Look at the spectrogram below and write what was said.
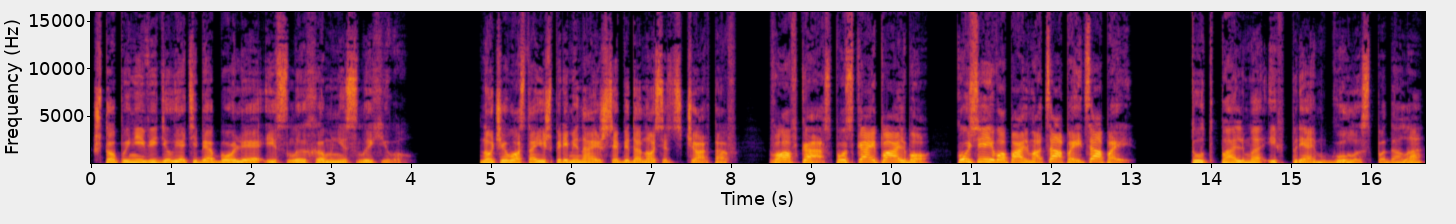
Чтоб и не видел я тебя более и слыхом не слыхивал. Ну чего стоишь, переминаешься, бедоносец чертов? Вовка, спускай пальму! Куси его, пальма! Цапай, цапай! Тут пальма и впрямь голос подала,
